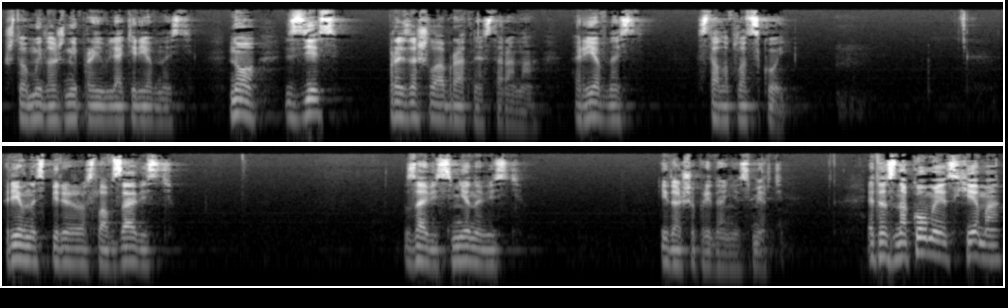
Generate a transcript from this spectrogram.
что мы должны проявлять ревность. Но здесь произошла обратная сторона – ревность стала плотской. Ревность переросла в зависть, зависть в ненависть и дальше предание смерти. Это знакомая схема,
